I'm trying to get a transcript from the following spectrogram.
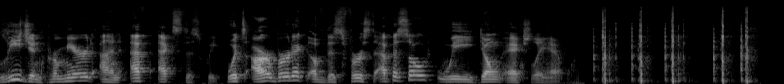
Legion premiered on FX this week. What's our verdict of this first episode? We don't actually have one.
